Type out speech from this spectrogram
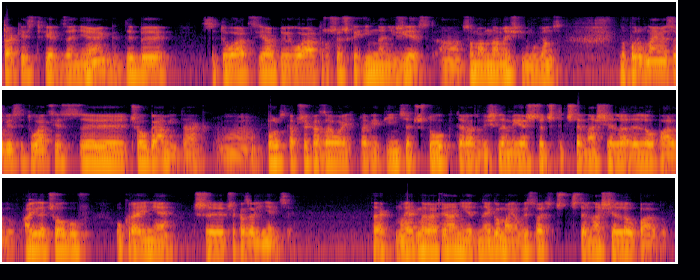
takie stwierdzenie, gdyby sytuacja była troszeczkę inna niż jest. A co mam na myśli, mówiąc, no porównajmy sobie sytuację z e, czołgami, tak? E, Polska przekazała ich prawie 500 sztuk, teraz wyślemy jeszcze czte- 14 le leopardów. A ile czołgów Ukrainie przy, przekazali Niemcy? tak? No jak na razie ani jednego, mają wysłać cz- 14 Leopardów.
